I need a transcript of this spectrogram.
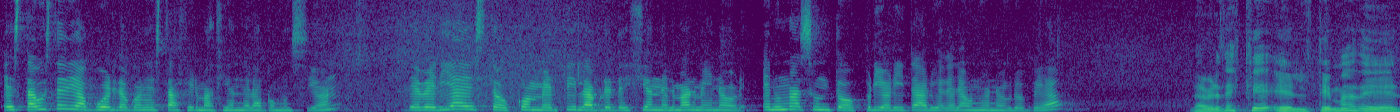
¿Está usted de acuerdo con esta afirmación de la Comisión? ¿Debería esto convertir la protección del Mar Menor en un asunto prioritario de la Unión Europea? La verdad es que el tema de,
